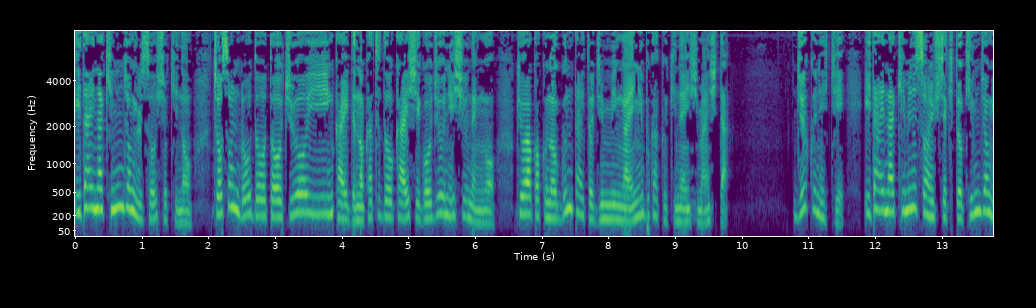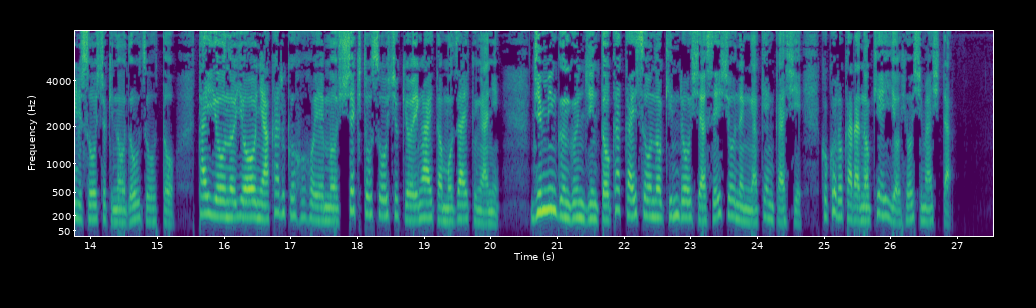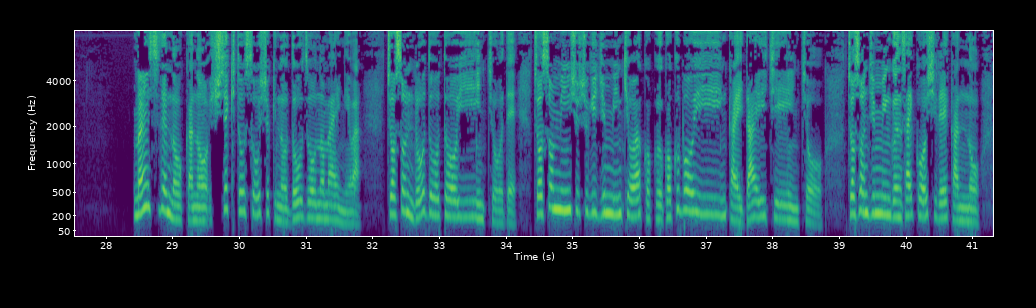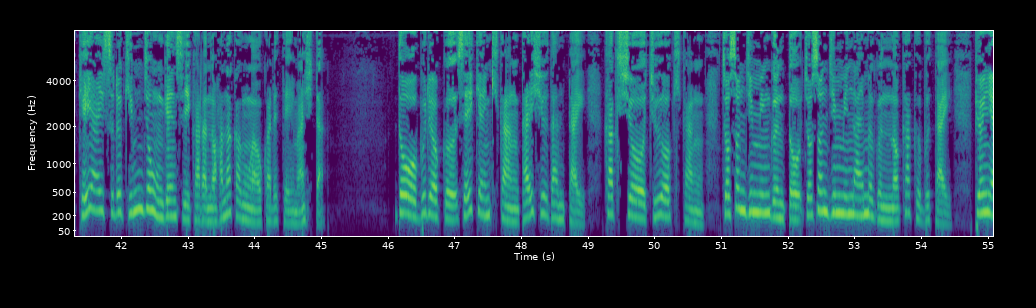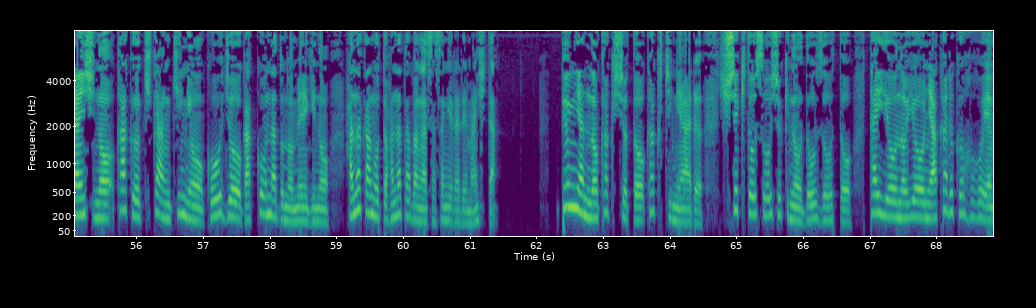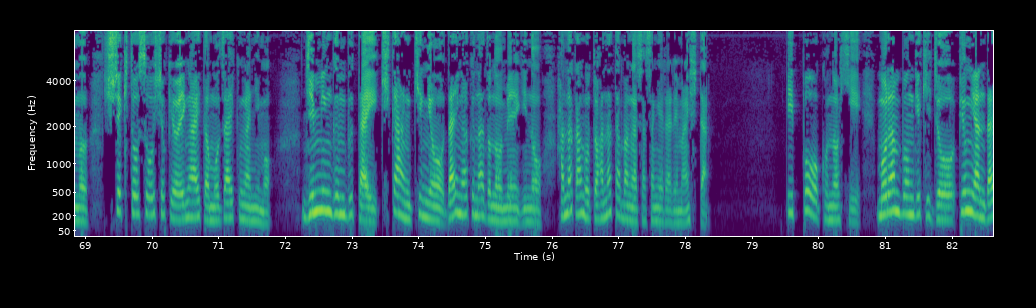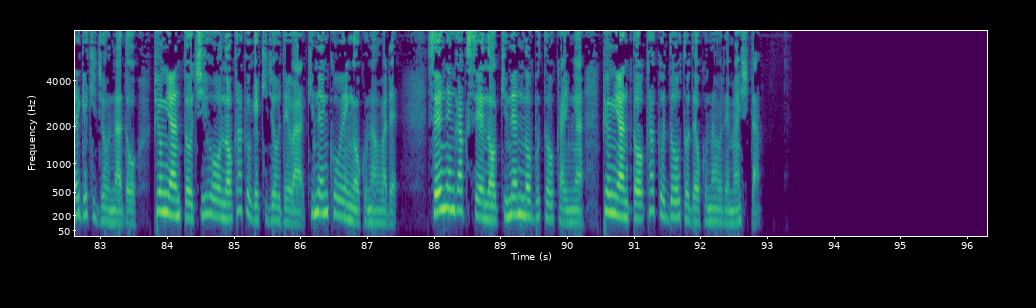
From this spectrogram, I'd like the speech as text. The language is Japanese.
偉大な金正日総書記の、朝鮮労働党中央委員会での活動開始52周年を、共和国の軍隊と人民が意義深く記念しました。19日、偉大なキミルソン主席と金正日総書記の銅像と、太陽のように明るく微笑む主席と総書記を描いたモザイク画に、人民軍軍人と各階層の勤労者青少年が喧嘩し、心からの敬意を表しました。前スデンの丘の主席と総書記の銅像の前には、朝鮮労働党委員長で、朝鮮民主主義人民共和国国防委員会第一委員長、朝鮮人民軍最高司令官の敬愛する金正恩元帥からの花籠が置かれていました。党武力、政権機関、大衆団体、各省中央機関、朝鮮人民軍と朝鮮人民内務軍の各部隊、平壌市の各機関、企業、工場、学校などの名義の花籠と花束が捧げられました。平壌の各所と各地にある主席と総書記の銅像と太陽のように明るく微笑む主席と総書記を描いたモザイク画にも、人民軍部隊、機関、企業、大学などの名義の花籠と花束が捧げられました。一方、この日、モランボン劇場、平壌大劇場など、平壌と地方の各劇場では記念公演が行われ、青年学生の記念の舞踏会が平壌と各道都で行われました。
